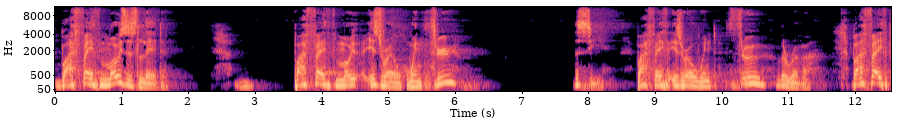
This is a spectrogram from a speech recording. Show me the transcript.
By faith, Moses led. By faith, Mo- Israel went through the sea. By faith, Israel went through the river. By faith,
